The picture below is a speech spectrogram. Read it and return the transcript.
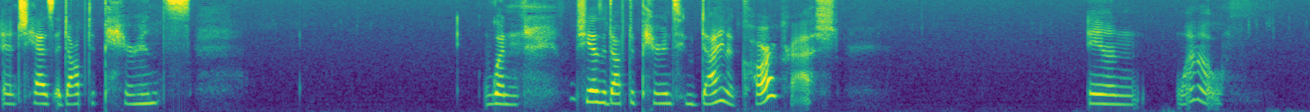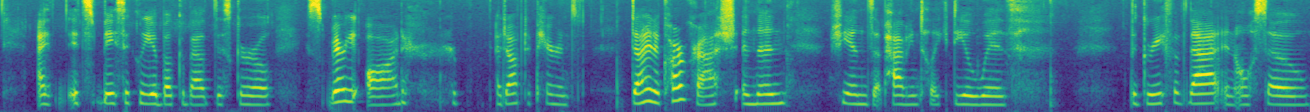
and she has adopted parents. When she has adopted parents who die in a car crash. And wow. I, it's basically a book about this girl. It's very odd. Her adopted parents die in a car crash, and then she ends up having to like deal with the grief of that and also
